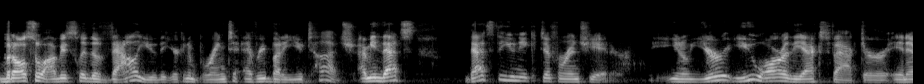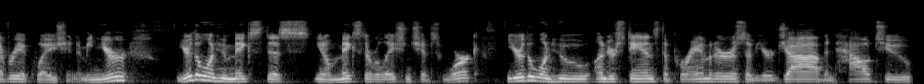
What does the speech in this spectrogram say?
but also obviously the value that you're going to bring to everybody you touch. I mean, that's that's the unique differentiator. You know, you're you are the X factor in every equation. I mean, you're you're the one who makes this you know makes the relationships work you're the one who understands the parameters of your job and how to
